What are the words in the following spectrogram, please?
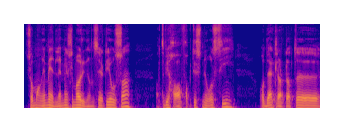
så mange medlemmer som er organisert i OSA, at vi har faktisk noe å si. Og det er klart at uh,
